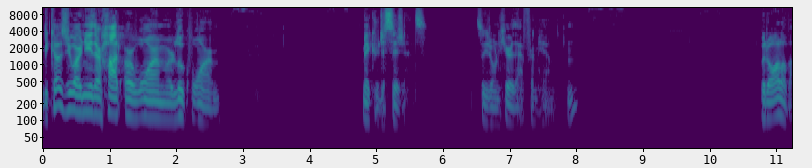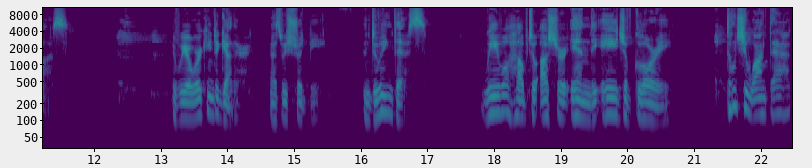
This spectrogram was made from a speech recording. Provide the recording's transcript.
Because you are neither hot or warm or lukewarm, make your decisions. So you don't hear that from him. Hmm? But all of us, if we are working together as we should be, and doing this, we will help to usher in the age of glory. Don't you want that?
